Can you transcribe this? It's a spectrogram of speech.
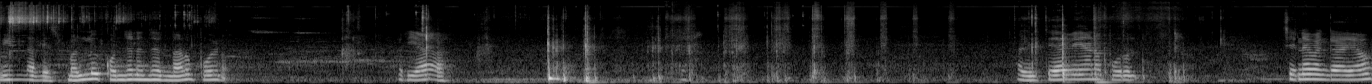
மீன் அந்த ஸ்மெல்லு கொஞ்சம் நெஞ்சம் இருந்தாலும் போயிடும். சரியா? அது தேவையான பொருள். சின்ன வெங்காயம்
